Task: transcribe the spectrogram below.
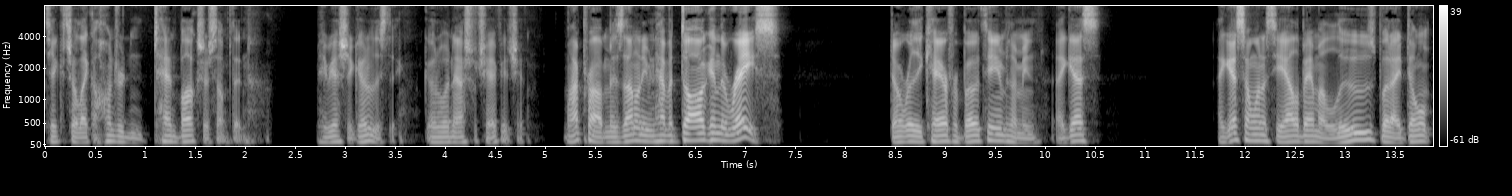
tickets are like 110 bucks or something maybe I should go to this thing, go to a national championship. My problem is I don't even have a dog in the race. Don't really care for both teams. I mean, I guess I guess I want to see Alabama lose, but I don't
